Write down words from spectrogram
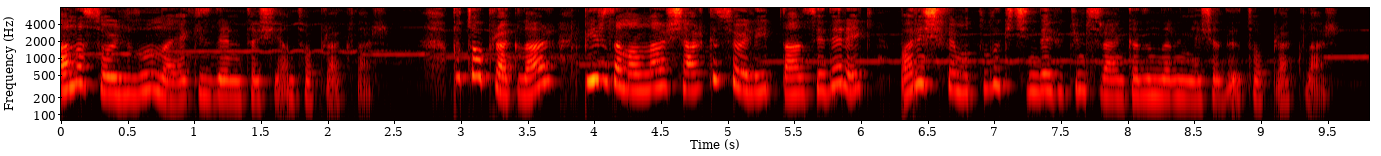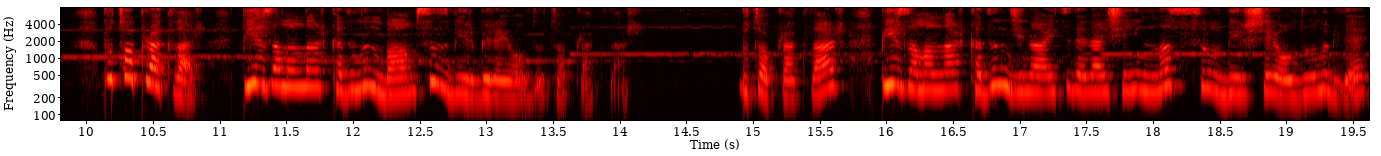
ana soyluluğun ayak izlerini taşıyan topraklar. Bu topraklar bir zamanlar şarkı söyleyip dans ederek barış ve mutluluk içinde hüküm süren kadınların yaşadığı topraklar. Bu topraklar bir zamanlar kadının bağımsız bir birey olduğu topraklar. Bu topraklar bir zamanlar kadın cinayeti denen şeyin nasıl bir şey olduğunu bile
